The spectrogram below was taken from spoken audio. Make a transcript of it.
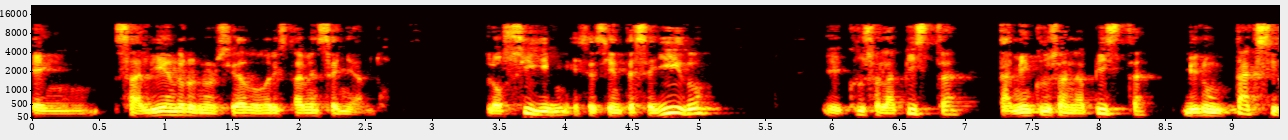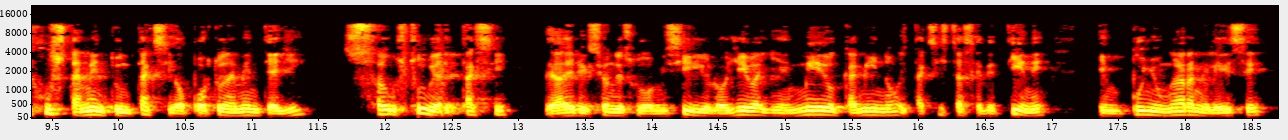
en, saliendo de la universidad donde él estaba enseñando. Lo siguen, y se siente seguido, eh, cruza la pista, también cruzan la pista, viene un taxi, justamente un taxi oportunamente allí, sube al taxi de la dirección de su domicilio, lo lleva y en medio camino el taxista se detiene, empuña un arma y le dice,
